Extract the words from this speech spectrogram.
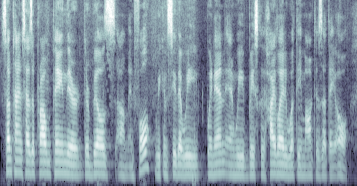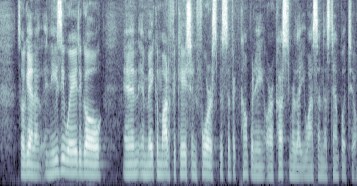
sometimes has a problem paying their, their bills um, in full. We can see that we went in and we basically highlighted what the amount is that they owe. So again, an easy way to go and, and make a modification for a specific company or a customer that you want to send this template to.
